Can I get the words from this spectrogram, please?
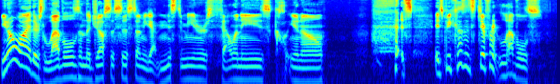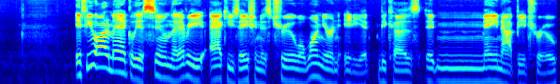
you know why there's levels in the justice system? You got misdemeanors, felonies. You know, it's it's because it's different levels if you automatically assume that every accusation is true, well, one, you're an idiot because it may not be true.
